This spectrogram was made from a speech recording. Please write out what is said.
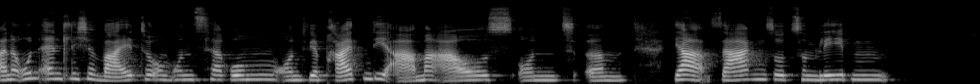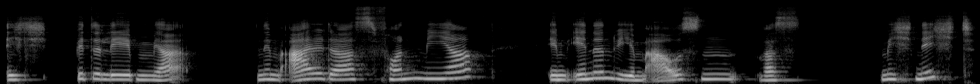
eine unendliche Weite um uns herum und wir breiten die Arme aus und ähm, ja, sagen so zum Leben, ich bitte Leben, ja, nimm all das von mir, im Innen wie im Außen, was mich nicht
